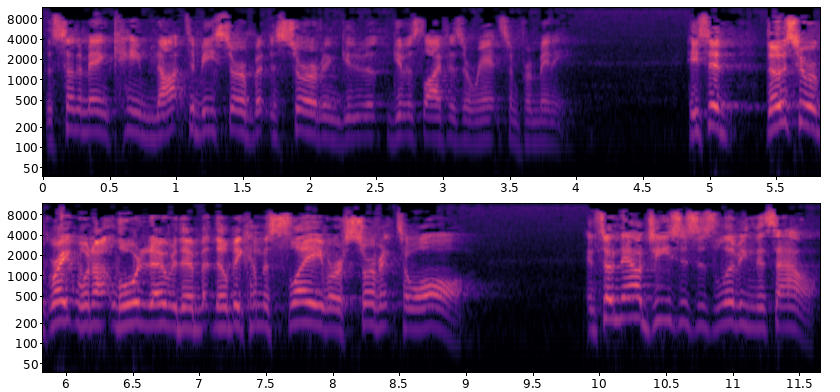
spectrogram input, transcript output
the Son of Man came not to be served, but to serve and give, give his life as a ransom for many. He said, those who are great will not lord it over them, but they'll become a slave or a servant to all. And so now Jesus is living this out.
